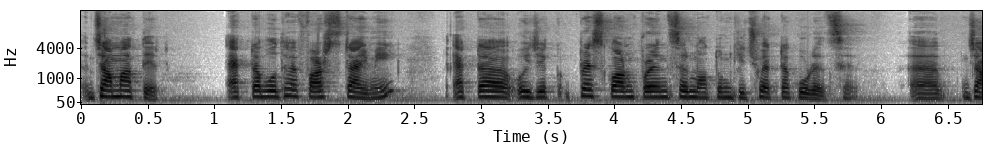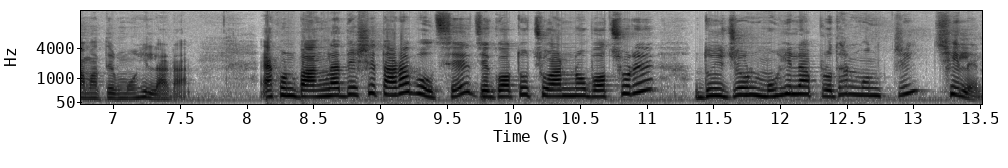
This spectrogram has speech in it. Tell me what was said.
জামাতের, একটা বোধহয় ফার্স্ট টাইমই একটা ওই যে প্রেস কনফারেন্সের মতন কিছু একটা করেছে জামাতের মহিলারা। এখন বাংলাদেশে তারা বলছে যে গত চুয়ান্ন বছরে দুইজন মহিলা প্রধানমন্ত্রী ছিলেন।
